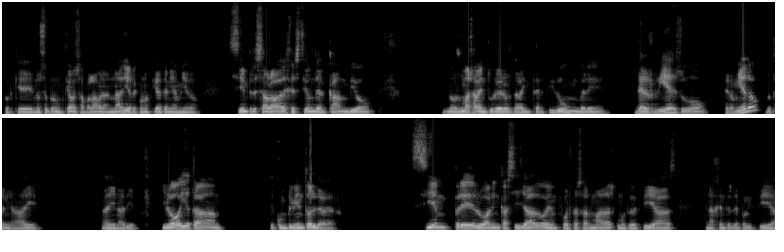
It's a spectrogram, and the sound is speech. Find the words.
Porque no se pronunciaba esa palabra, nadie reconocía que tenía miedo. Siempre se hablaba de gestión del cambio, los más aventureros de la incertidumbre, del riesgo, pero miedo no tenía nadie. Nadie, nadie. Y luego hay otra, el cumplimiento del deber. Siempre lo han encasillado en Fuerzas Armadas, como tú decías, en agentes de policía,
